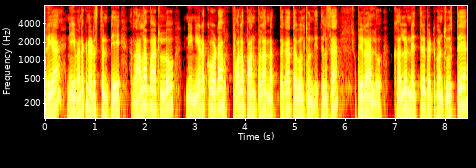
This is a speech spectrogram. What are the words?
ప్రియా నీ వెనక నడుస్తుంటే రాళ్ళబాటలో నీ నీడ కూడా పూల పాన్పులా మెత్తగా తగులుతుంది. తెలుసా? ప్రియురాళ్ళు కళ్ళు నెత్తిన పెట్టుకొని చూస్తే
